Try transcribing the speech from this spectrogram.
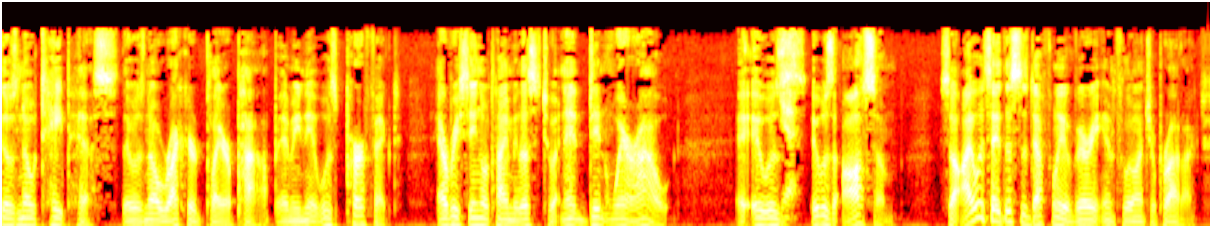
there was no tape hiss. There was no record player pop. I mean, it was perfect every single time you listened to it, and it didn't wear out. It, was, Yeah. it was awesome. So I would say this is definitely a very influential product.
